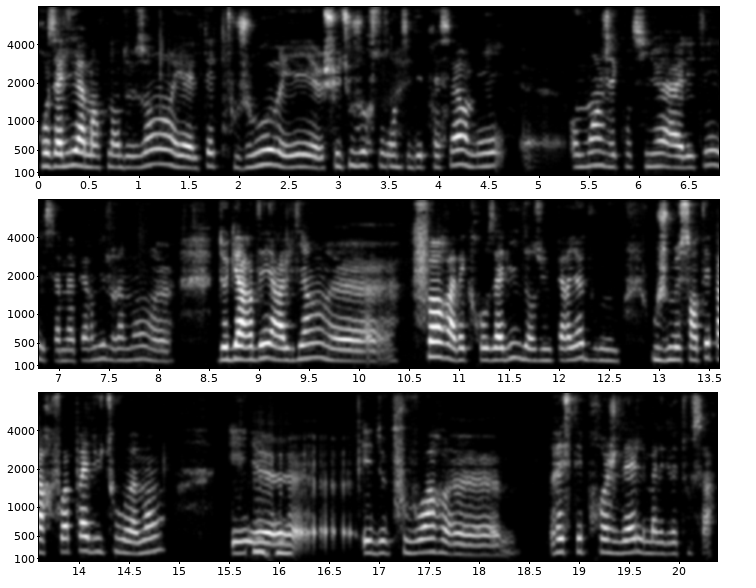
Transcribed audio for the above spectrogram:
Rosalie a maintenant deux ans et elle tète toujours et je suis toujours sous antidépresseur, mais au moins j'ai continué à allaiter et ça m'a permis vraiment euh, de garder un lien euh, fort avec Rosalie dans une période où, où, je me sentais parfois pas du tout maman et, mhm. euh, et de pouvoir rester proche d'elle malgré tout ça.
